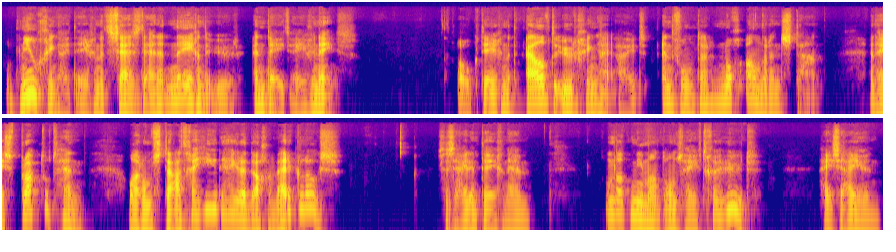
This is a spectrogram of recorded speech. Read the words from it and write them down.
Opnieuw ging hij tegen het zesde en het negende uur en deed eveneens. Ook tegen het elfde uur ging hij uit en vond er nog anderen staan. En hij sprak tot hen, waarom staat gij hier de hele dag werkeloos? Ze zeiden tegen hem, omdat niemand ons heeft gehuurd. Hij zei hun,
